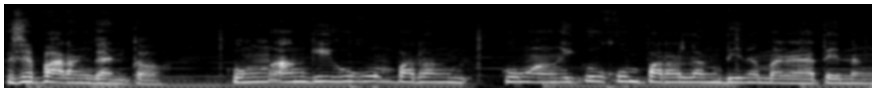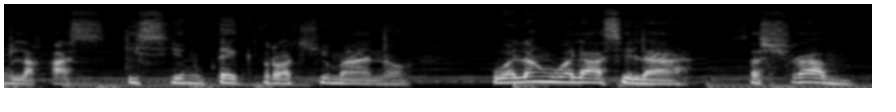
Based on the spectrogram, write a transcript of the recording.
Kasi parang ganto, kung ang ikukumpara lang kung ang ikukumpara lang din naman natin ng lakas is yung Tektro at Shimano, walang-wala sila sa SRAM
